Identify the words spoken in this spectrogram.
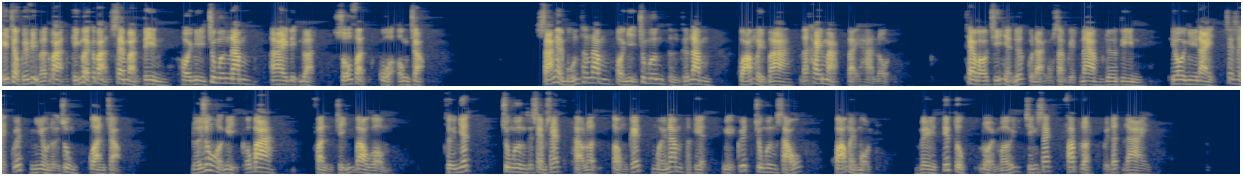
Kính chào quý vị và các bạn, kính mời các bạn xem bản tin Hội nghị Trung ương 5 ai định đoạt số phận của ông Trọng. Sáng ngày 4 tháng 5, Hội nghị Trung ương lần thứ 5 khóa 13 đã khai mạc tại Hà Nội. Theo báo chí nhà nước của Đảng Cộng sản Việt Nam đưa tin, thì hội nghị này sẽ giải quyết nhiều nội dung quan trọng. Nội dung hội nghị có 3 phần chính bao gồm Thứ nhất, Trung ương sẽ xem xét thảo luận tổng kết 10 năm thực hiện Nghị quyết Trung ương 6 khóa 11 về tiếp tục đổi mới chính sách pháp luật về đất đai.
